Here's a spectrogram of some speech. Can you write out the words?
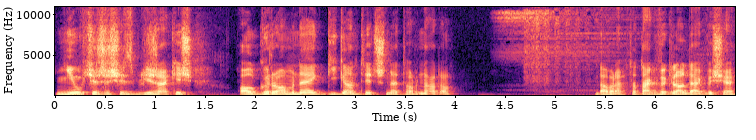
Nie mówcie, że się zbliża jakieś ogromne, gigantyczne tornado. Dobra, to tak wygląda, jakby się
